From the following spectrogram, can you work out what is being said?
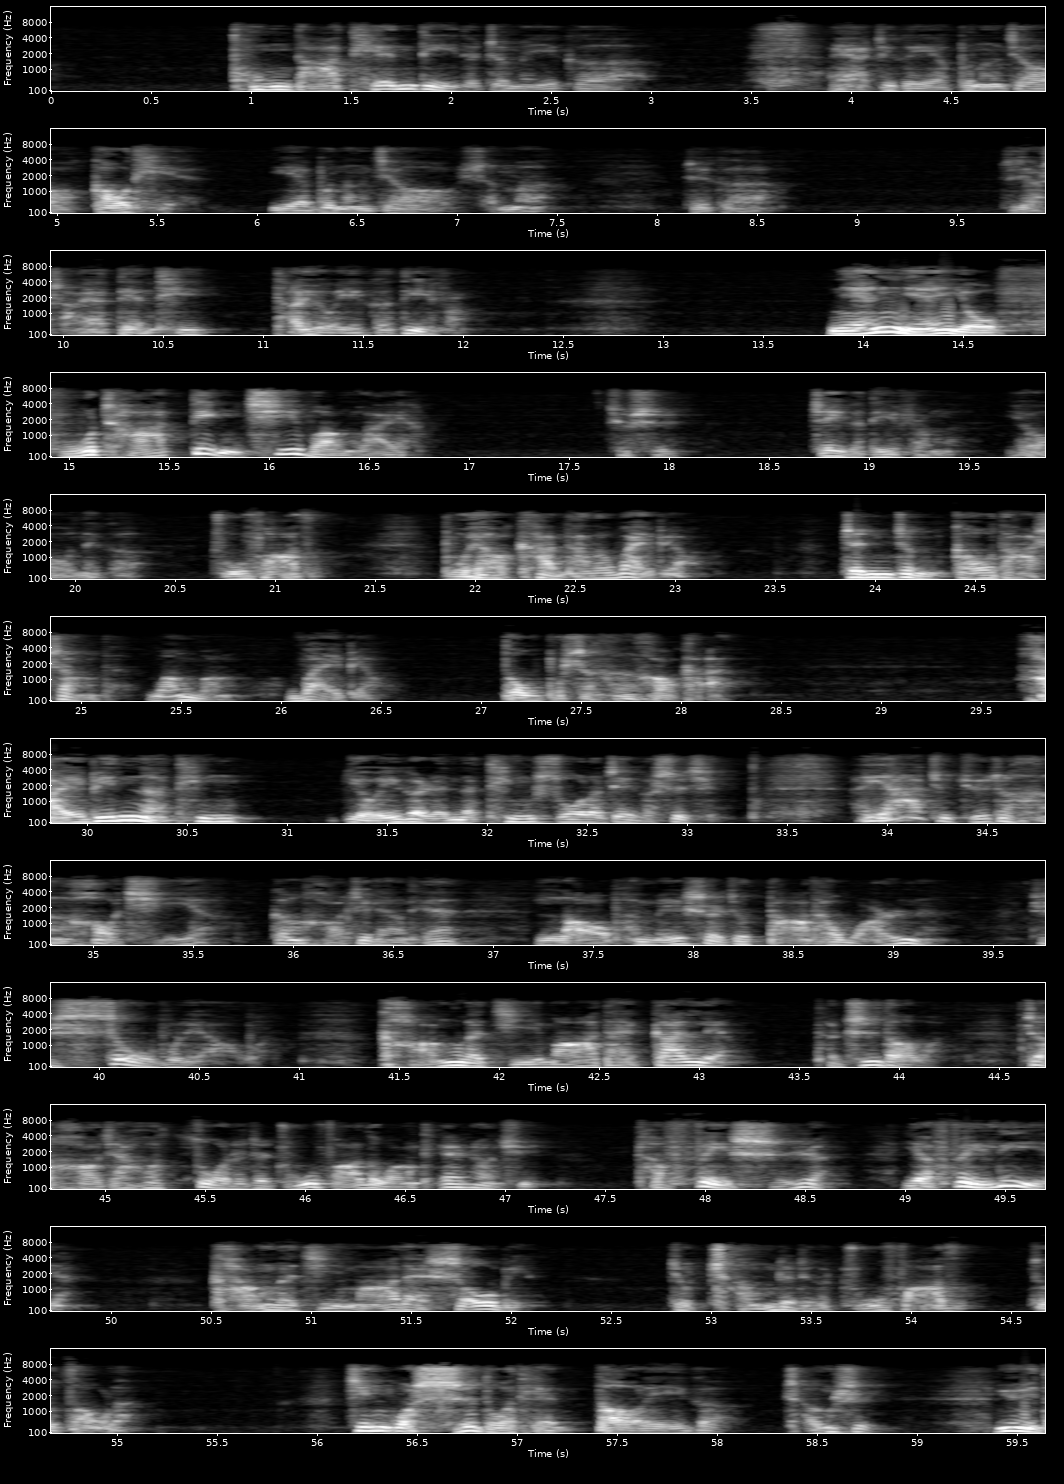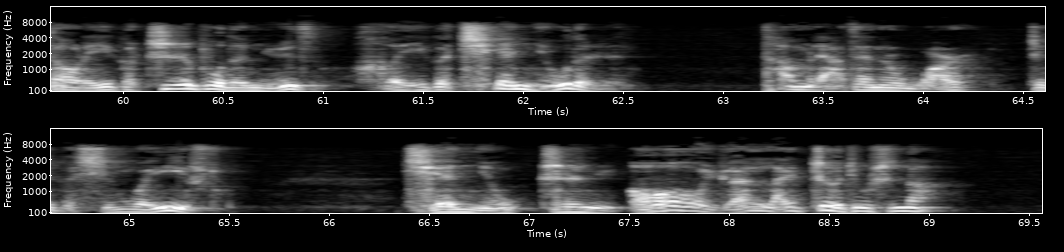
通达天地的这么一个。”哎呀，这个也不能叫高铁，也不能叫什么，这个，这叫啥呀？电梯。它有一个地方，年年有浮茶定期往来呀，就是这个地方有那个竹筏子。不要看它的外表，真正高大上的往往外表都不是很好看。海滨呢，听。有一个人呢，听说了这个事情，哎呀，就觉着很好奇呀。刚好这两天老婆没事就打他玩呢，这受不了啊，扛了几麻袋干粮。他知道啊，这好家伙坐着这竹筏子往天上去，他费时啊，也费力呀。扛了几麻袋烧饼，就乘着这个竹筏子就走了。经过十多天，到了一个城市。遇到了一个织布的女子和一个牵牛的人，他们俩在那玩这个行为艺术，牵牛织女。哦，原来这就是那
